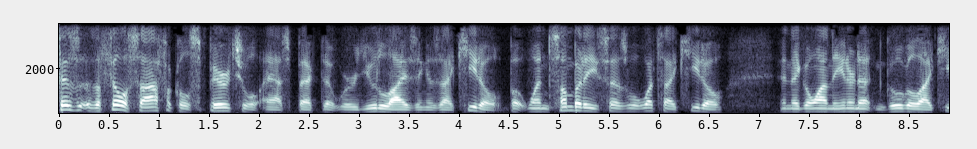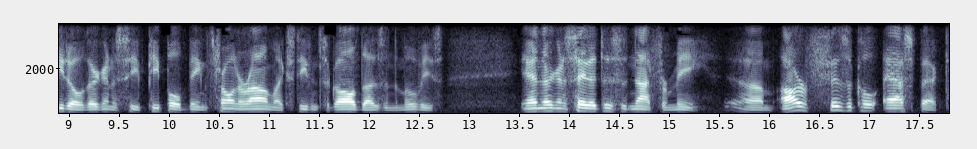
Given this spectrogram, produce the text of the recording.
phys- the philosophical spiritual aspect that we're utilizing is aikido. But when somebody says, "Well, what's aikido?" and they go on the internet and Google Aikido, they're going to see people being thrown around like Steven Seagal does in the movies, and they're going to say that this is not for me. Um, our physical aspect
